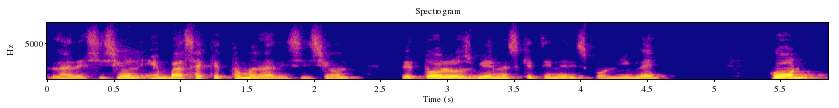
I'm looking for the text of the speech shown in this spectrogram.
la decisión, en base a qué toma la decisión de todos los bienes que tiene disponible, con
